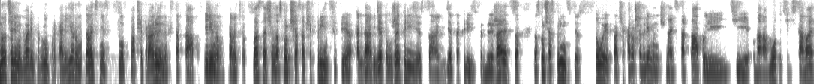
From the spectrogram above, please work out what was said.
Ну, сегодня мы говорим ну, про карьеру. Давайте несколько слов вообще про рынок стартапов. Ирина, давайте вот с вас начнем. Насколько сейчас вообще в принципе, когда где-то уже кризис, а где-то кризис приближается, насколько сейчас в принципе стоит вообще хорошее время начинать стартап или идти туда работать, рисковать?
